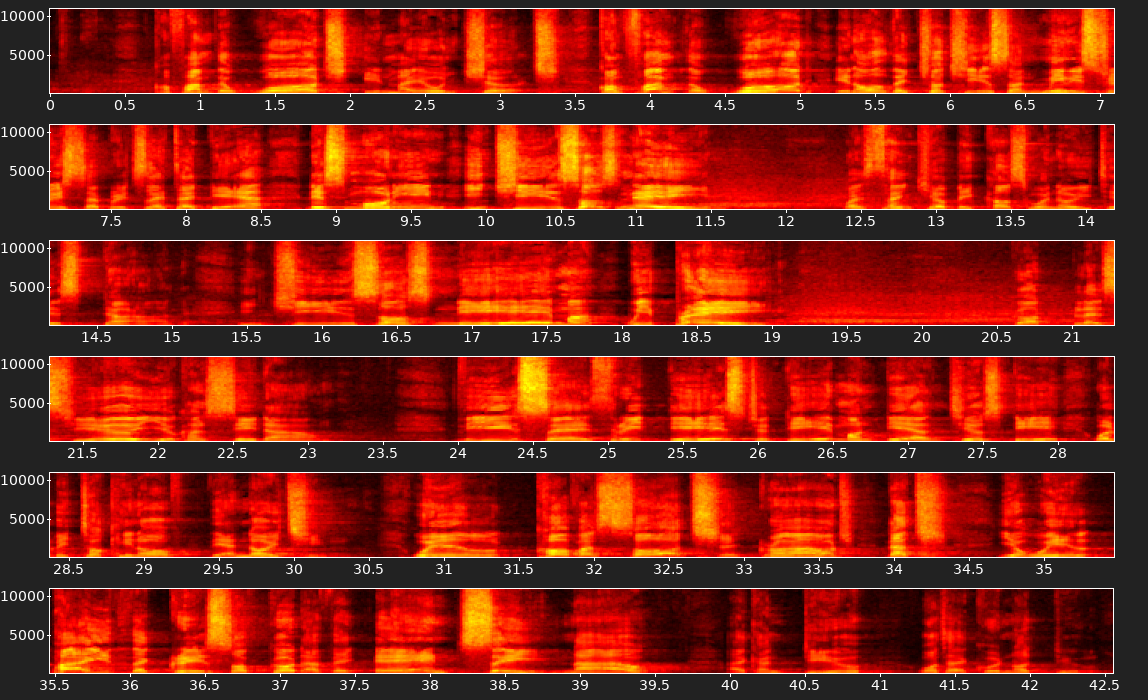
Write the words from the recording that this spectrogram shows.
Confirm the word in my own church. Confirm the word in all the churches and ministries represented there this morning in Jesus' name. Well, thank you because we know it is done. In Jesus' name we pray. God bless you. You can sit down. These uh, three days, today, Monday and Tuesday, we'll be talking of the anointing. We'll cover such ground that you will, by the grace of God at the end, say, now I can do what I could not do.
